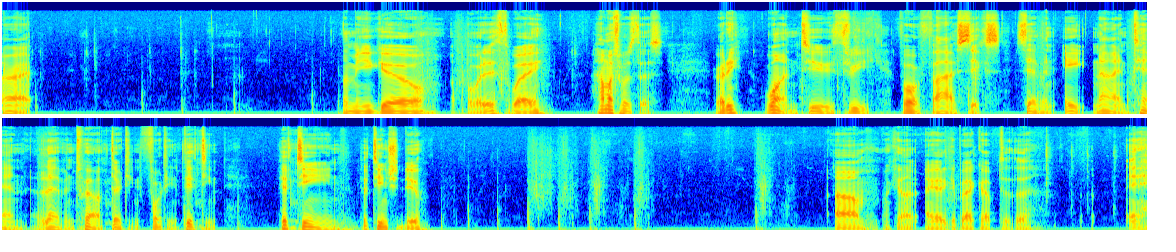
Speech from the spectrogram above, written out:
All right, let me go over this way. How much was this? Ready? One, two, three, four, five, six, seven, eight, nine, ten, eleven, twelve, thirteen, fourteen, fifteen. Fifteen. Fifteen should do. Um, okay, I gotta get back up to the... Eh.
